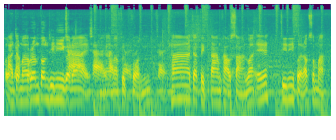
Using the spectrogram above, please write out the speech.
เปิดอาจจะมาเริ่มต้นที่นี่ก็ได้ใช่ใช่ครับ มาฝึกฝน ใช่ ถ้าจะติดตามข่าวสารว่า เอ๊ะ ที่นี่เปิดรับสมัครอ่า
